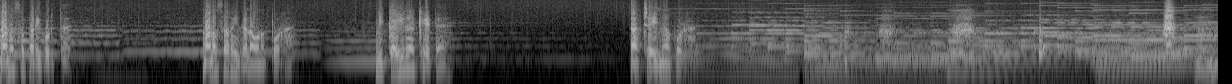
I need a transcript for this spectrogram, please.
மனச பறி கொடுத்த. மனசார இதை நான் உனக்கு போடுறேன். நீ கைரா கேட்ட. நான் சைனா போடுறேன். ம்?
